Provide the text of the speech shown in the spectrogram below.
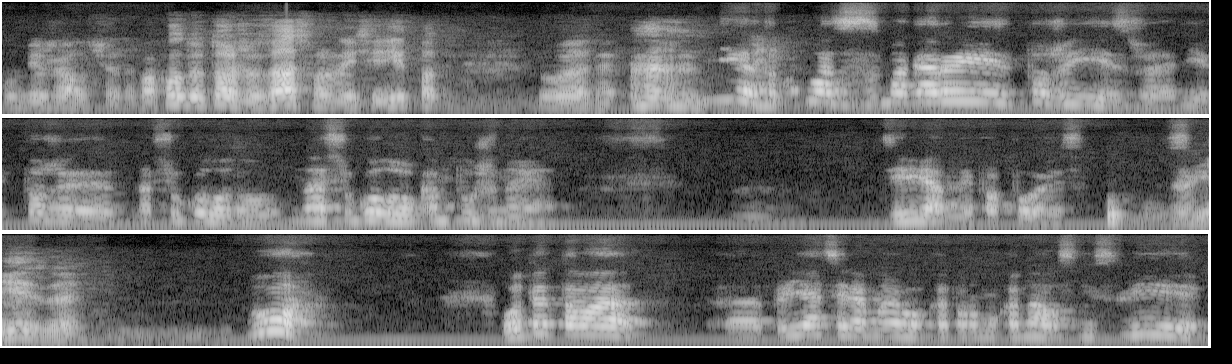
убежал что-то. Походу тоже засланный, сидит под в это. Нет, у нас магары тоже есть же, они тоже на всю голову, на всю голову контуженные, деревянные по пояс. Есть, да? Ну, вот этого э, приятеля моего, которому канал снесли,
